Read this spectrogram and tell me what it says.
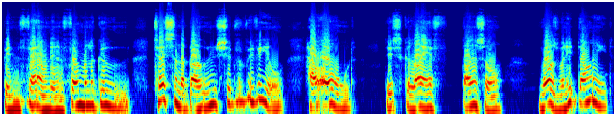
been found in a former lagoon. Tests on the bones should reveal how old this Goliath dinosaur was when it died.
